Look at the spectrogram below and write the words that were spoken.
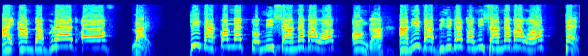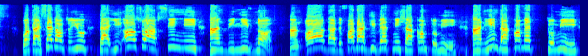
I am the bread of life. He that cometh to me shall never what? Hunger. And he that believeth on me shall never what? Thirst. But I said unto you that ye also have seen me and believe not. And all that the Father giveth me shall come to me, and him that cometh to me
